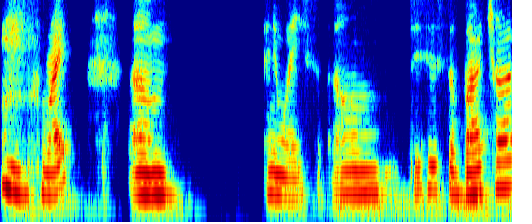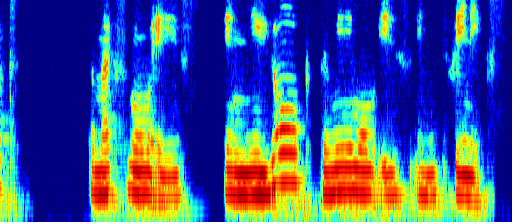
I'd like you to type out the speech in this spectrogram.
right? Um, anyways, um, this is the bar chart. The maximum is in New York, the minimum is in Phoenix.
